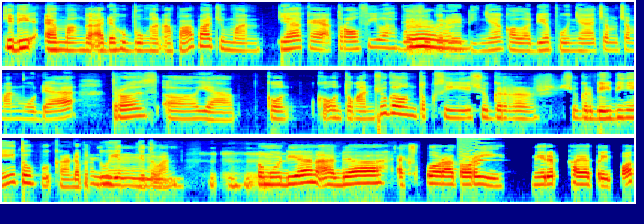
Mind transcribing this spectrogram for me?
jadi emang nggak ada hubungan apa-apa, cuman ya kayak trofi lah buat mm. sugar daddy-nya kalau dia punya cem-ceman muda, terus uh, ya ke keuntungan juga untuk si sugar sugar baby-nya itu karena dapat duit mm. gitu kan. Kemudian ada exploratory, mirip kayak tripod,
